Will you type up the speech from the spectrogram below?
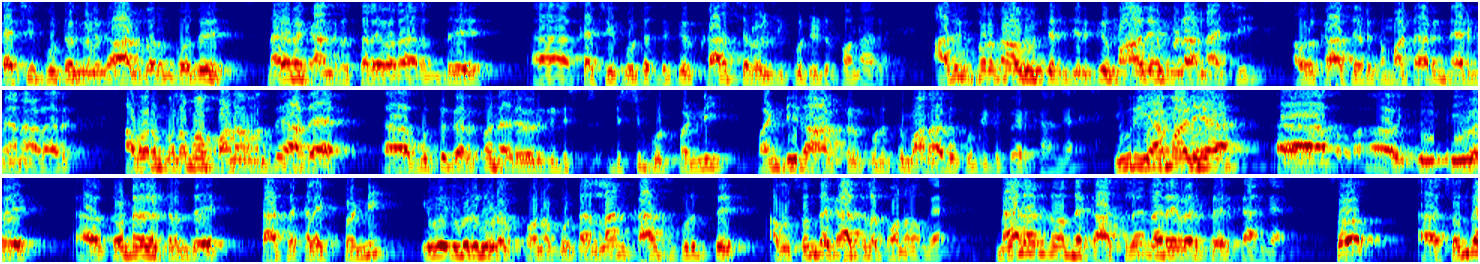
கட்சி கூட்டங்களுக்கு ஆள் வரும்போது நகர காங்கிரஸ் தலைவரா இருந்து அஹ், கட்சி கூட்டத்துக்கு காசு செலவழிச்சு கூட்டிட்டு போனாரு. அதுக்கப்புறம் தான் அவருக்கு தெரிஞ்சிருக்கு மாதேம் பிள்ளானாச்சி அவர் காசு எடுக்க மாட்டாரு நேர்மையான ஆளாரு. அவர் மூலமா பணம் வந்து அதை முத்துக்கருப்ப நிறைய பேருக்கு டிஸ்ட்ரிபியூட் பண்ணி வண்டியில ஆட்கள் கொடுத்து மாநாடு கூட்டிட்டு போயிருக்காங்க. இவர் ஏமாலியா இவர் தொண்டர்கள்ட்ட இருந்து காசை கலெக்ட் பண்ணி இவர் இவரு கூட போன கூட்டம் எல்லாம் காசு கொடுத்து அவங்க சொந்த காசுல போனவங்க. மேல இருந்து வந்த காசுல நிறைய பேர் போயிருக்காங்க. சோ சொந்த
